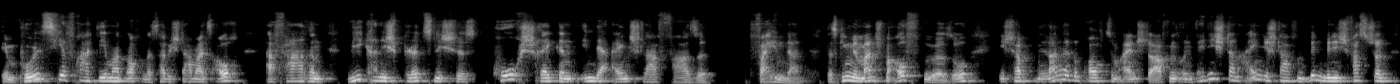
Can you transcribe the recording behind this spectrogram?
Impuls. Hier fragt jemand noch, und das habe ich damals auch erfahren, wie kann ich plötzliches Hochschrecken in der Einschlafphase verhindern. Das ging mir manchmal auch früher so. Ich habe lange gebraucht zum Einschlafen und wenn ich dann eingeschlafen bin, bin ich fast schon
